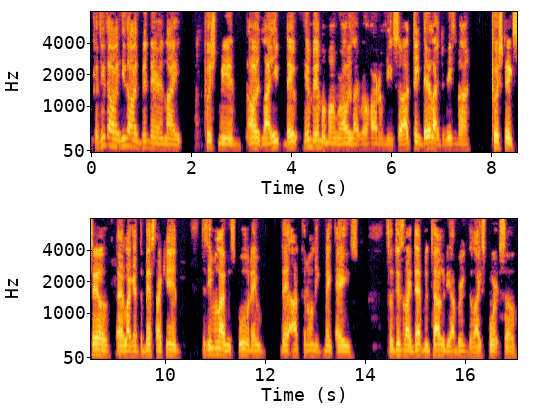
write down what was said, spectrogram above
because he's always, he's always been there and like pushed me and always like he, they, him and my mom were always like real hard on me. So I think they're like the reason I push to excel at like at the best I can just even like with school, they they I could only make A's. So just like that mentality I bring to like sports. So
